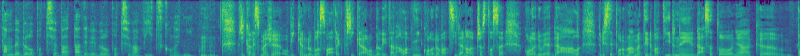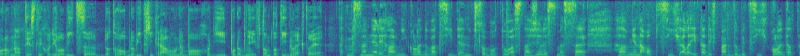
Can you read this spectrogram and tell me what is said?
tam by bylo potřeba, tady by bylo potřeba víc koledníků. Mm-hmm. Říkali jsme, že o víkendu byl svátek tří králů, byl i ten hlavní koledovací den, ale přesto se koleduje dál. Když si porovnáme ty dva týdny, dá se to nějak eh, porovnat, jestli chodilo víc do toho období tří králů, nebo chodí podobně i v tomto týdnu, jak to je? Tak my jsme měli hlavní koledovací den v sobotu a snažili jsme se hlavně na obcích, ale i tady v Pardubicích koledat,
